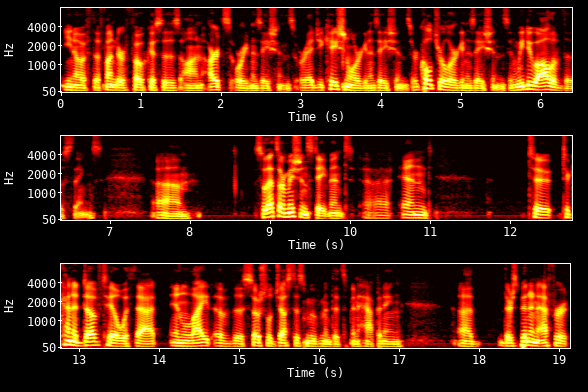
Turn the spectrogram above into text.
You know, if the funder focuses on arts organizations or educational organizations or cultural organizations, and we do all of those things. Um, so that's our mission statement, uh, and to to kind of dovetail with that, in light of the social justice movement that's been happening, uh, there's been an effort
